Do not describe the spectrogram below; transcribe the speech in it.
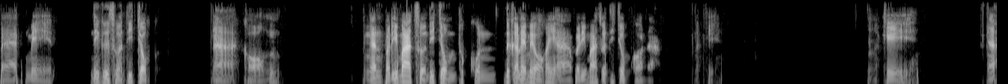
แปดเมตร นี่คือส่วนที่จมอ่าของ งั้นปริมาตรส่วนที่จมทุกคนนึกอะไรไม่ออกให้หา ปริมาตรส่วนที่จมก่อนนะโอเคโอเคนะ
